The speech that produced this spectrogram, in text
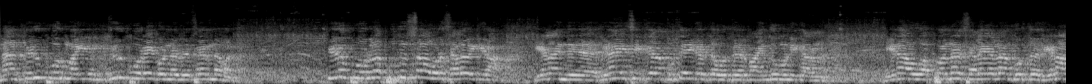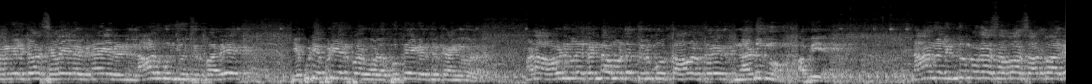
நான் திருப்பூர் மையம் திருப்பூரை கொண்டது சேர்ந்தவன். திருப்பூர்ல புதுசா ஒரு செலவு வைக்கிறான். ஏன்னா இந்த விநாயகர் சதுர்த்தியில புத்தகத்தை ஒருத்தர் இருப்பான். இந்து மொழிக்காரன் ஏன்னா அவங்க அப்பதான் சிலையெல்லாம் கொடுத்தாரு. ஏன்னா அவங்களுக்கெல்லாம் சிலையில விநாயகர் நாலு மூஞ்சி வச்சிருப்பாரு. எப்படி எப்படி இருப்பார் போல குத்தகை எடுத்திருக்காங்க போல ஆனா அவனுங்களை கண்டா மட்டும் திருப்பூர் காவல்துறை நடுங்கும் அப்படியே. நாங்கள் இந்து மகா சபா சார்பாக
